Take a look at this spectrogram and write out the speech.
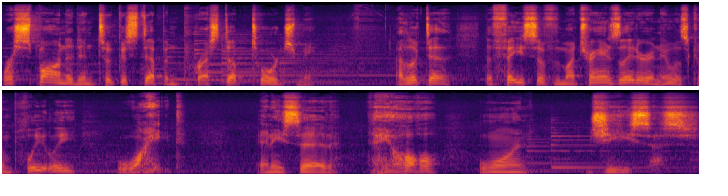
responded and took a step and pressed up towards me. I looked at the face of my translator and it was completely white. And he said, They all want Jesus.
